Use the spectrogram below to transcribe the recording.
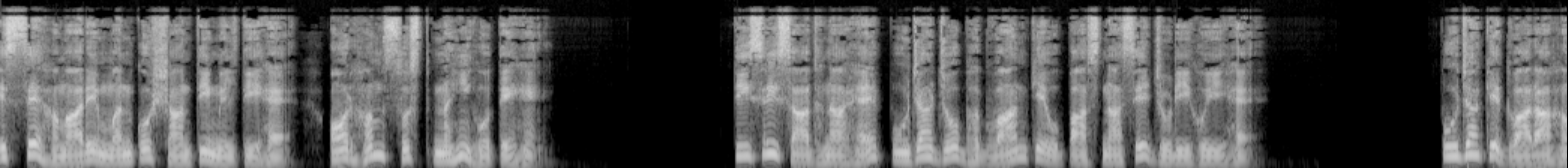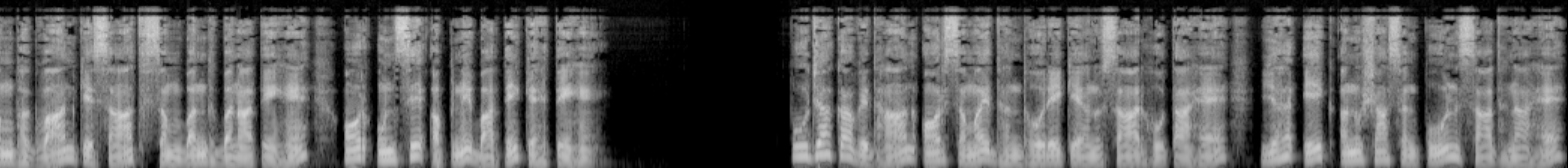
इससे हमारे मन को शांति मिलती है और हम सुस्त नहीं होते हैं। तीसरी साधना है पूजा जो भगवान के उपासना से जुड़ी हुई है। पूजा के द्वारा हम भगवान के साथ संबंध बनाते हैं और उनसे अपने बातें कहते हैं। पूजा का विधान और समय धंधोरे के अनुसार होता है, यह एक अनुशासनपूर्ण साधना है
